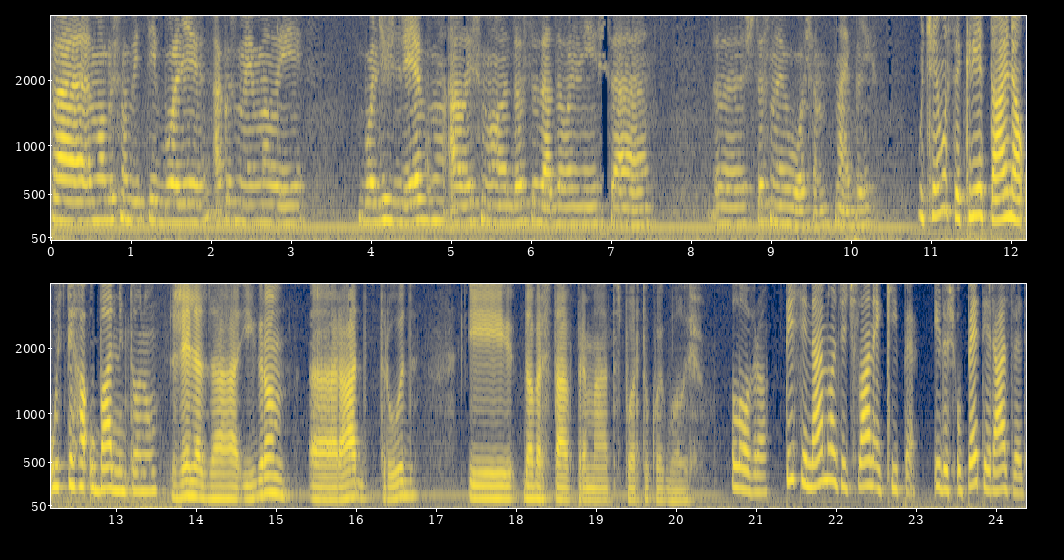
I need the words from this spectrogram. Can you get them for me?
pa mogli smo biti bolji ako smo imali bolji žrijeb, ali smo dosta zadovoljni sa E, što smo je u osam najboljih. U čemu se krije tajna uspjeha u badmintonu? Želja za igrom, e, rad, trud i dobar stav prema sportu kojeg voliš. Lovro, ti si najmlađi član ekipe, ideš u peti razred.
